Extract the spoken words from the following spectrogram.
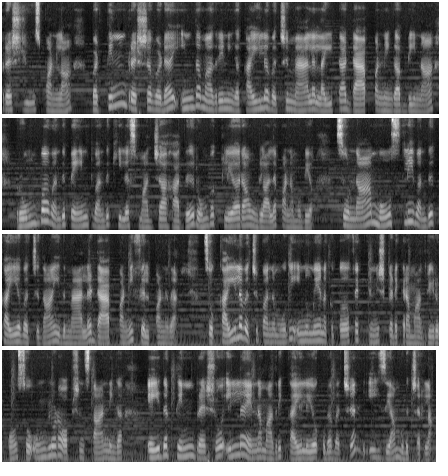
ப்ரஷ் யூஸ் பண்ணலாம். பட் தின் ப்ரஷ்ஷை விட இந்த மாதிரி நீங்கள் கையில் வச்சு மேலே லைட்டாக டேப் பண்ணீங்க அப்படின்னா ரொம்ப வந்து பெயிண்ட் வந்து கீழே ஸ்மஜ் ஆகாது. ரொம்ப கிளியராக உங்களால் பண்ண முடியும். ஸோ நான் மோஸ்ட்லி வந்து கையை வச்சு தான் இது மேலே டேப் பண்ணி ஃபில் பண்ணுவேன். ஸோ கையில் வச்சு பண்ணும்போது இன்னுமே எனக்கு பர்ஃபெக்ட் ஃபினிஷ் கிடைக்கிற மாதிரி இருக்கும். ஸோ உங்களோட ஆப்ஷன்ஸ் தான் நீங்கள் எய்தர் தின் ப்ரெஷ்ஷோ இல்லை என்ன மாதிரி கையிலையோ கூட வச்சு ஈஸியாக முடிச்சிடலாம்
